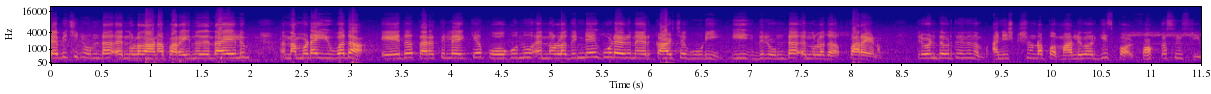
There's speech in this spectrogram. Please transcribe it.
ലഭിച്ചിട്ടുണ്ട് എന്നുള്ളതാണ് പറയുന്നത്. എന്തായാലും നമ്മുടെ യുവത ഏത് തരത്തിലേക്ക് പോകുന്നു എന്നുള്ളതിന്റെ കൂടെ ഒരു നേർക്കാഴ്ച കൂടി ഈ ഇതിലുണ്ട് എന്നുള്ളത് പറയണം. തിരുവനന്തപുരത്ത് നിന്നും അനീഷ് കൃഷ്ണനോടൊപ്പം Marly Varghese Paul focus news T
